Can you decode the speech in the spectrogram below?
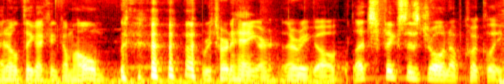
I don't think I can come home. Return hangar. There we go. Let's fix this drone up quickly.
